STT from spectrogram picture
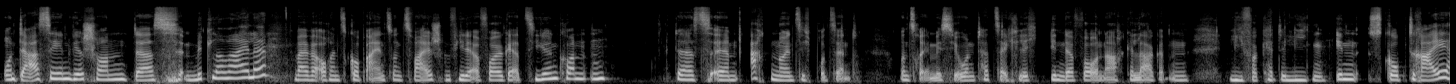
Und da sehen wir schon, dass mittlerweile, weil wir auch in Scope 1 und 2 schon viele Erfolge erzielen konnten, dass ähm, 98 Prozent unserer Emissionen tatsächlich in der vor- und nachgelagerten Lieferkette liegen. In Scope 3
